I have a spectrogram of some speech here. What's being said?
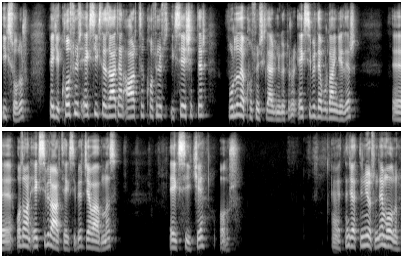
x olur. Peki kosinüs eksi x de zaten artı kosinüs x'e eşittir. Burada da kosinüs x'ler birbirini götürür. Eksi 1 de buradan gelir. Ee, o zaman eksi 1 artı eksi 1 cevabımız eksi 2 olur. Evet Necat dinliyorsun değil mi oğlum?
